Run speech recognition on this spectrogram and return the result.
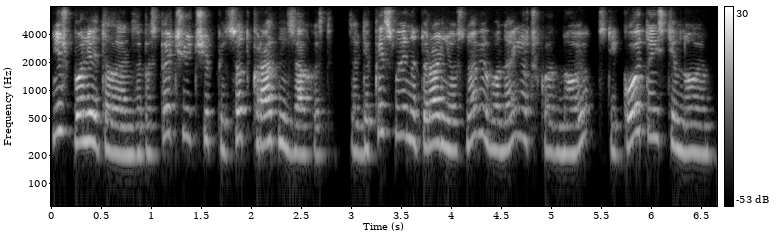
ніж поліетилен, забезпечуючи 500-кратний захист. Завдяки своїй натуральній основі вона є складною, стійкою та їстівною.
